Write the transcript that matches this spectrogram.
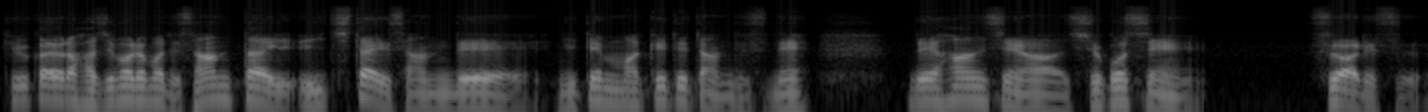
ー、9回裏始まるまで3対、1対3で2点負けてたんですね。で、阪神は守護神、スアレス、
